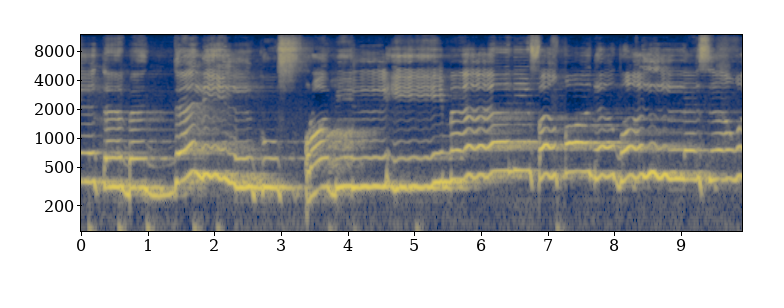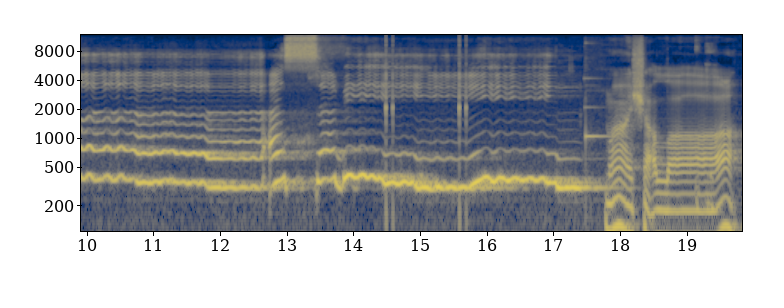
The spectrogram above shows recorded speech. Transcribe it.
يتبدل الكفر بالإيمان فقد ضل سواء السبيل Masya Allah.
